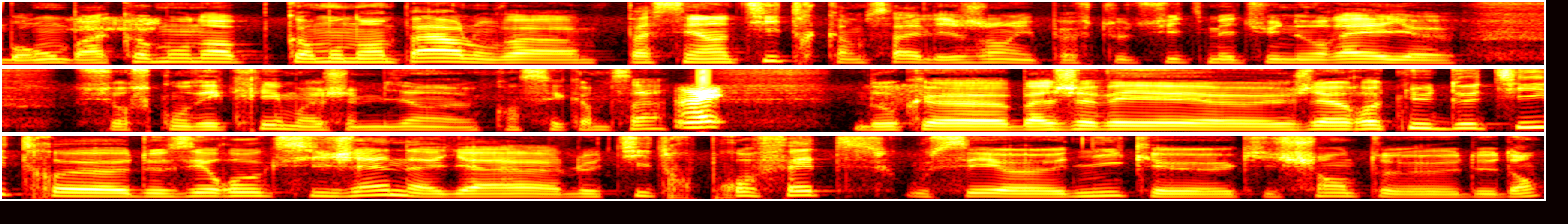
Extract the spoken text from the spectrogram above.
Bon, bah comme on en, comme on en parle, on va passer un titre comme ça, les gens ils peuvent tout de suite mettre une oreille sur ce qu'on décrit. Moi, j'aime bien quand c'est comme ça. Donc, euh, bah, j'avais, euh, j'avais retenu deux titres euh, de Zéro Oxygène. Il y a le titre Prophète, où c'est Nick qui chante dedans.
